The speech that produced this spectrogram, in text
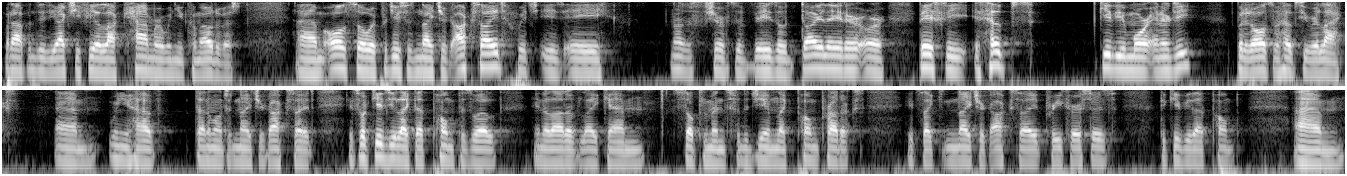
what happens is you actually feel a lot calmer when you come out of it. Um, also, it produces nitric oxide, which is a not sure if it's a vasodilator or basically it helps give you more energy, but it also helps you relax um, when you have that amount of nitric oxide. It's what gives you like that pump as well in a lot of like um, supplements for the gym, like pump products. It's like nitric oxide precursors that give you that pump. Um,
